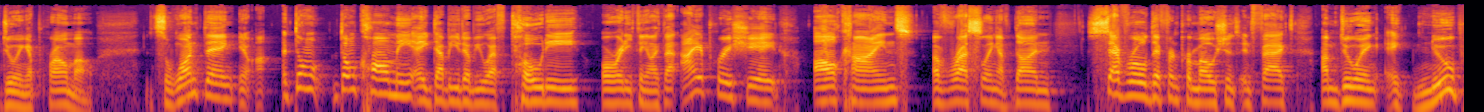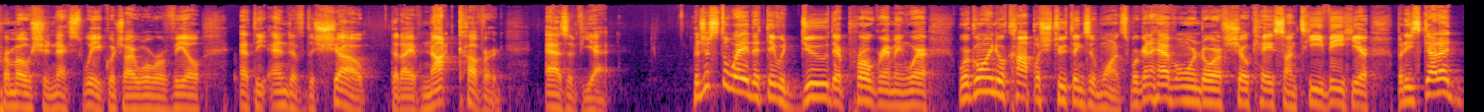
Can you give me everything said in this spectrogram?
doing a promo. So one thing, you know, don't don't call me a WWF toady or anything like that. I appreciate all kinds of wrestling. I've done several different promotions. In fact, I'm doing a new promotion next week, which I will reveal at the end of the show that I have not covered as of yet. But just the way that they would do their programming, where we're going to accomplish two things at once. We're going to have Orndorff showcase on TV here, but he's got to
